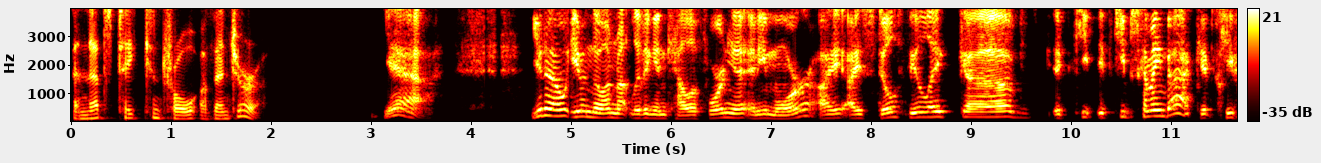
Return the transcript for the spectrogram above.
and that's Take Control of Ventura. Yeah. You know, even though I'm not living in California anymore, I, I still feel like uh, it keep it keeps coming back. It keep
